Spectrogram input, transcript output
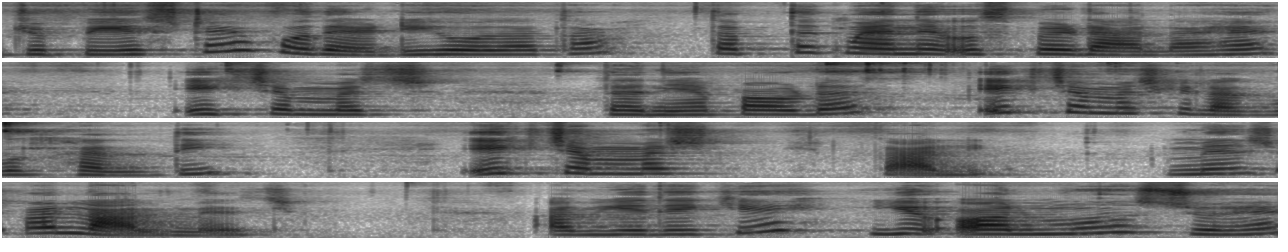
जो पेस्ट है, वो रेडी हो रहा था। तब तक मैंने उस पर डाला है एक चम्मच धनिया पाउडर एक चम्मच के लगभग हल्दी, एक चम्मच काली मिर्च और लाल मिर्च। अब ये देखिए, ये ऑलमोस्ट जो है,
